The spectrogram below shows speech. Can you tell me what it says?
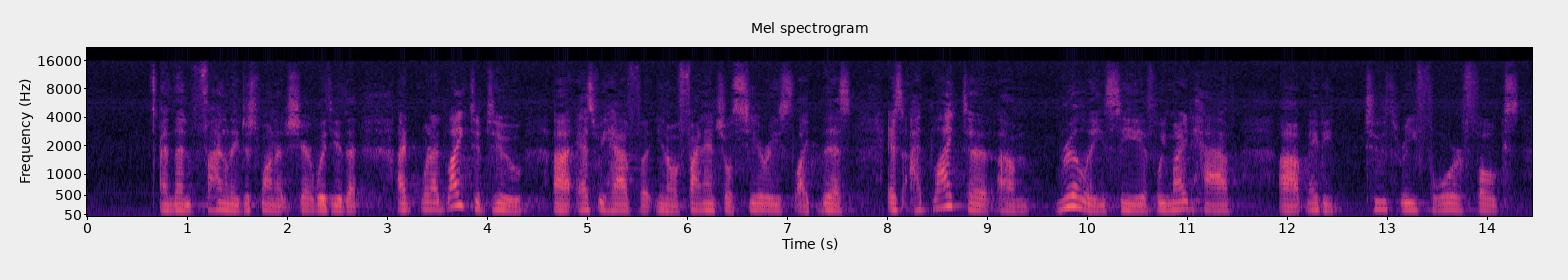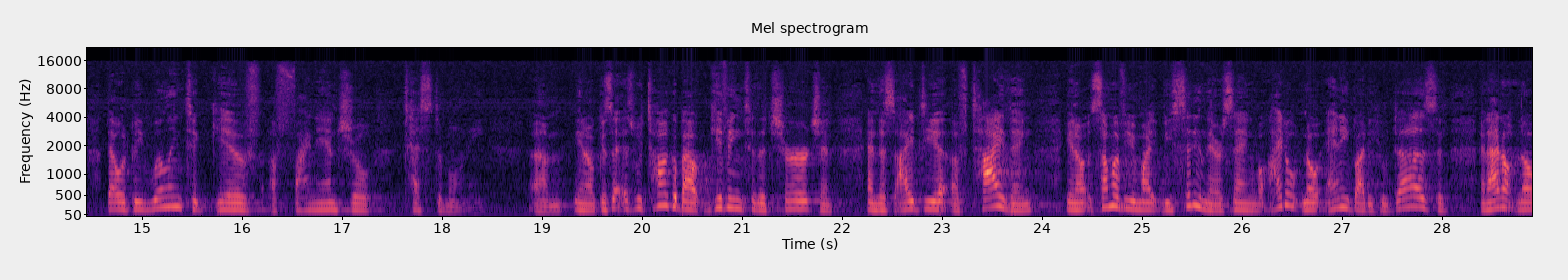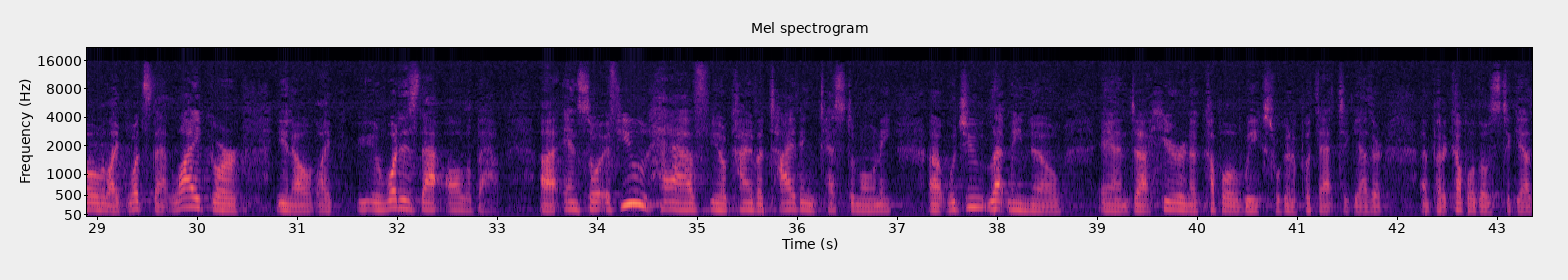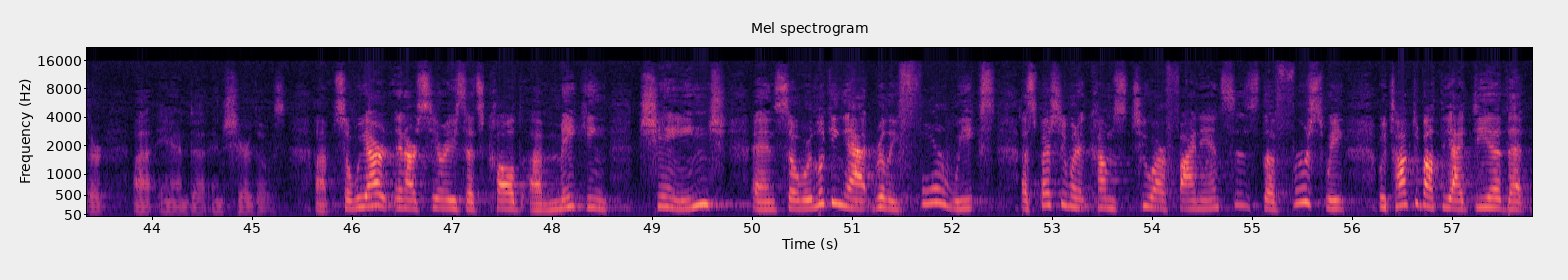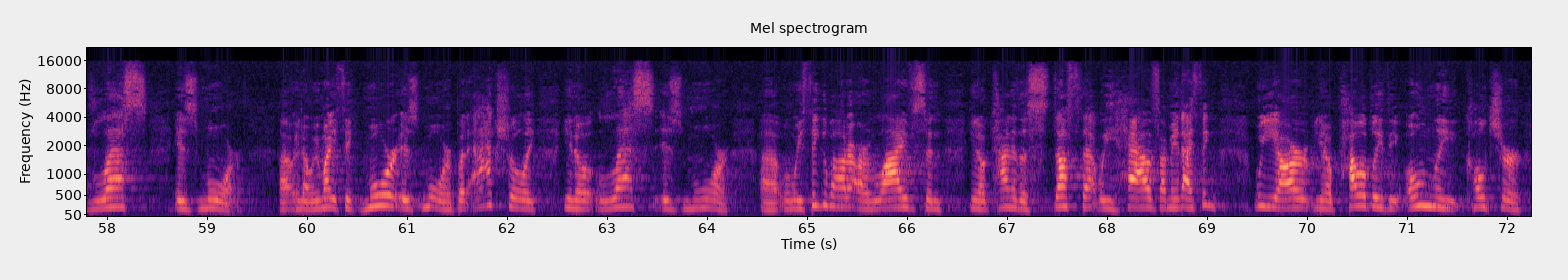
And then finally, just want to share with you that I, what I'd like to do uh, as we have uh, you know a financial series like this is I'd like to um, really see if we might have uh, maybe two, three, four folks that would be willing to give a financial testimony Um, you know, because as we talk about giving to the church and, and this idea of tithing, you know, some of you might be sitting there saying, well, I don't know anybody who does, and, and I don't know, like, what's that like, or, you know, like, you know, what is that all about? Uh, and so if you have, you know, kind of a tithing testimony, uh, would you let me know? And uh, here in a couple of weeks, we're going to put that together and put a couple of those together uh, and, uh, and share those. Um, so we are in our series that's called uh, Making Change. And so we're looking at really four weeks, especially when it comes to our finances. The first week, we talked about the idea that less is more. Uh, you know, we might think more is more, but actually, you know, less is more. Uh, when we think about our lives and, you know, kind of the stuff that we have, I mean, I think we are, you know, probably the only culture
